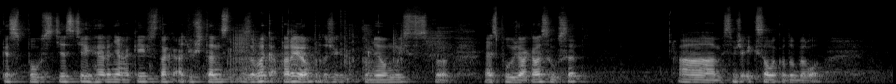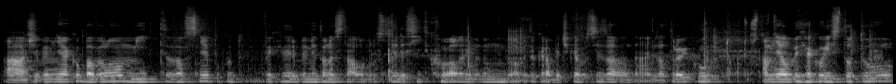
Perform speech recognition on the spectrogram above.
ke spoustě z těch her nějaký vztah, ať už ten zrovna Atari, jo, protože to měl můj ne spolužák, ale soused. A myslím, že XL to bylo. A že by mě jako bavilo mít vlastně, pokud ve chvíli, kdyby mě to nestálo prostě desítku, ale dejme tomu, byla by to krabička prostě za, nevím, za trojku. A měl bych jako jistotu,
